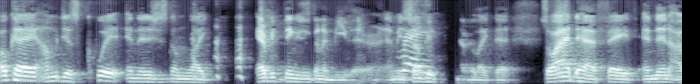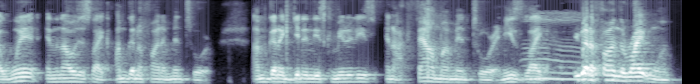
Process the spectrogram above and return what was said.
okay, I'm gonna just quit, and then it's just gonna like everything's just gonna be there. I mean, right. some people never like that. So I had to have faith, and then I went, and then I was just like, I'm gonna find a mentor. I'm gonna get in these communities, and I found my mentor, and he's like, mm. you gotta find the right one.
